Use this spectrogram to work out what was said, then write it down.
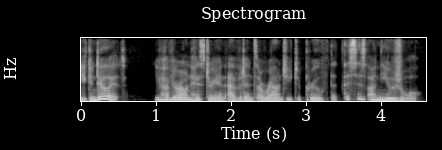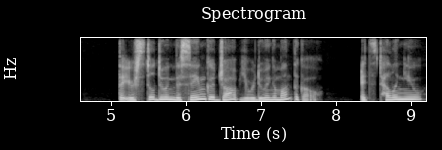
You can do it. You have your own history and evidence around you to prove that this is unusual, that you're still doing the same good job you were doing a month ago. It's telling you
